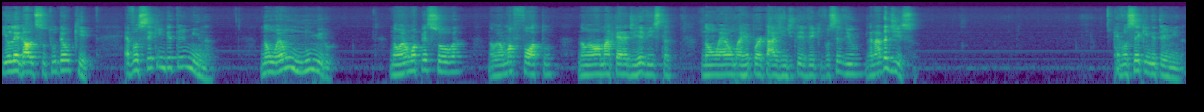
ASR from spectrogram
E o legal disso tudo é o que? É você quem determina. Não é um número, não é uma pessoa, não é uma foto, não é uma matéria de revista, não é uma reportagem de TV que você viu, não é nada disso. É você quem determina.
